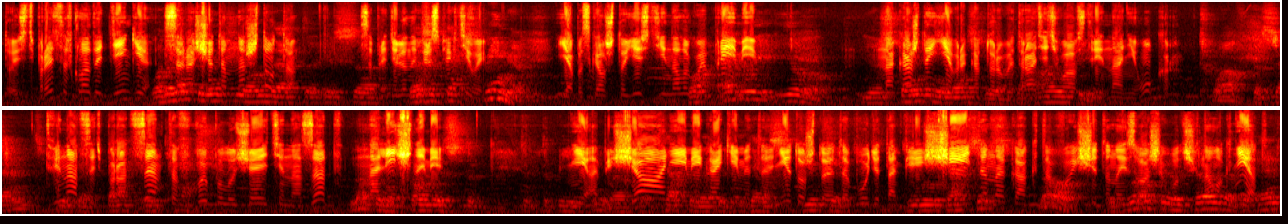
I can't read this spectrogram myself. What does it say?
То есть правительство вкладывает деньги с расчетом на что-то, с определенной перспективой. Я бы сказал, что есть и налоговые премии. На каждый евро, который вы тратите в Австрии на неокр, 12% вы получаете назад наличными, не обещаниями какими-то, не то, что это будет там пересчитано, как-то высчитано из ваших будущих налогов. Нет.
